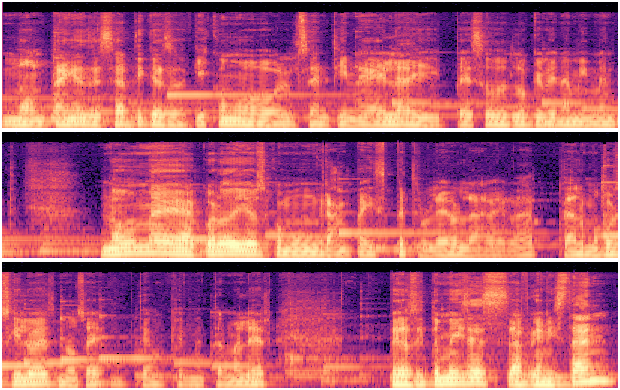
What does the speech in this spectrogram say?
montañas desérticas aquí como el Centinela y eso es lo que viene a mi mente. No me acuerdo de ellos como un gran país petrolero, la verdad. A lo mejor sí lo es, no sé, tengo que meterme a leer. Pero si tú me dices Afganistán,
